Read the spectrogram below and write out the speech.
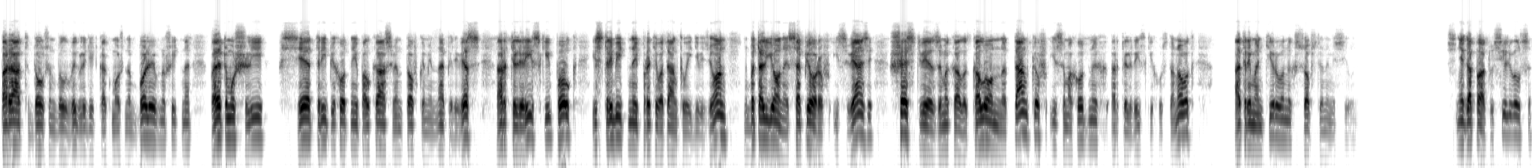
Парад должен был выглядеть как можно более внушительно, поэтому шли все три пехотные полка с винтовками наперевес, артиллерийский полк, истребительный противотанковый дивизион, батальоны саперов и связи, шествие замыкала колонна танков и самоходных артиллерийских установок, отремонтированных собственными силами. Снегопад усиливался,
